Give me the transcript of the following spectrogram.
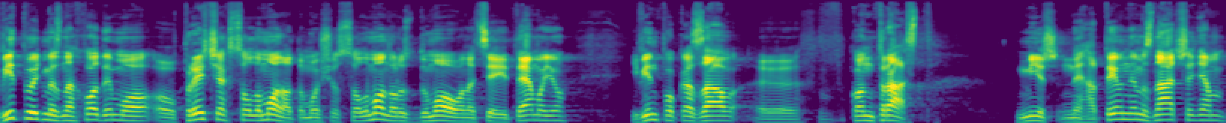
Відповідь ми знаходимо в притчах Соломона, тому що Соломон роздумовував над цією темою, і він показав е, контраст між негативним значенням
